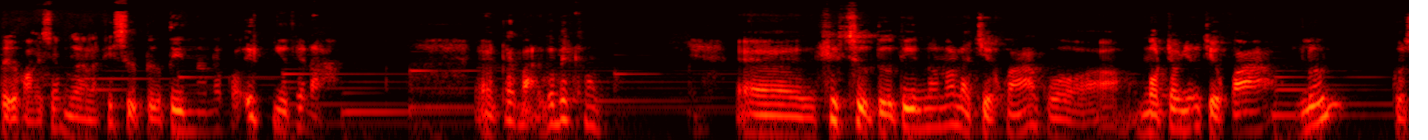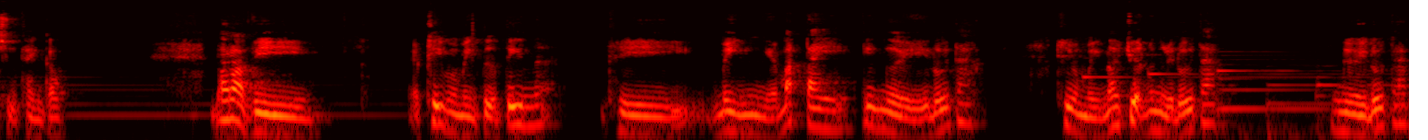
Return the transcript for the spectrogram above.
tự hỏi xem rằng là cái sự tự tin nó có ích như thế nào. Ờ, các bạn có biết không? Cái khi sự tự tin nó nó là chìa khóa của một trong những chìa khóa lớn của sự thành công. Đó là vì khi mà mình tự tin thì mình bắt tay cái người đối tác. Khi mà mình nói chuyện với người đối tác, người đối tác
